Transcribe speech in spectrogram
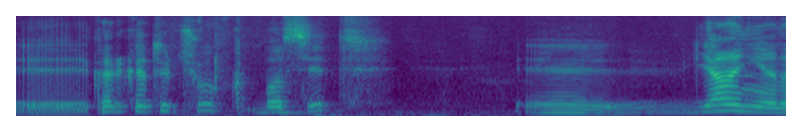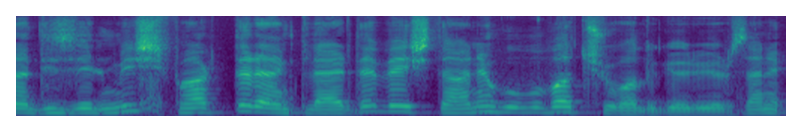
E, karikatür çok basit. E, yan yana dizilmiş farklı renklerde beş tane hububat çuvalı görüyoruz. Hani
